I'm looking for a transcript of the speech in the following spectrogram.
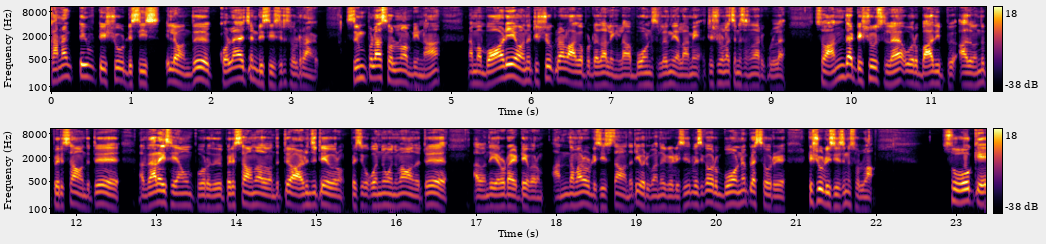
கனெக்டிவ் டிஷ்யூ டிசீஸ் இல்லை வந்து கொலாஜன் டிசீஸ்னு சொல்கிறாங்க சிம்பிளாக சொல்லணும் அப்படின்னா நம்ம பாடியே வந்து டிஷ்யூக்களால் ஆகப்பட்டதா இல்லைங்களா? போன்ஸ்லேருந்து எல்லாமே. டிஷ்யூலாம் சின்ன சின்னதாக இருக்குல்ல ஸோ அந்த டிஷ்யூஸில் ஒரு பாதிப்பு. அது வந்து பெருசாக வந்துட்டு வேலை செய்யாமல் போகிறது பெருசாக வந்து அது வந்துட்டு அழிஞ்சிட்டே வரும். பேசிக்க கொஞ்சம் கொஞ்சமாக வந்துட்டு அது வந்து எரோட் ஆகிட்டே வரும். அந்த மாதிரி ஒரு டிசீஸ் தான் வந்துட்டு இவருக்கு வந்து டிசீஸ் பேசிக்காக ஒரு போனு ப்ளஸ் ஒரு டிஷ்யூ டிசீஸ்னு சொல்லலாம். ஸோ ஓகே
